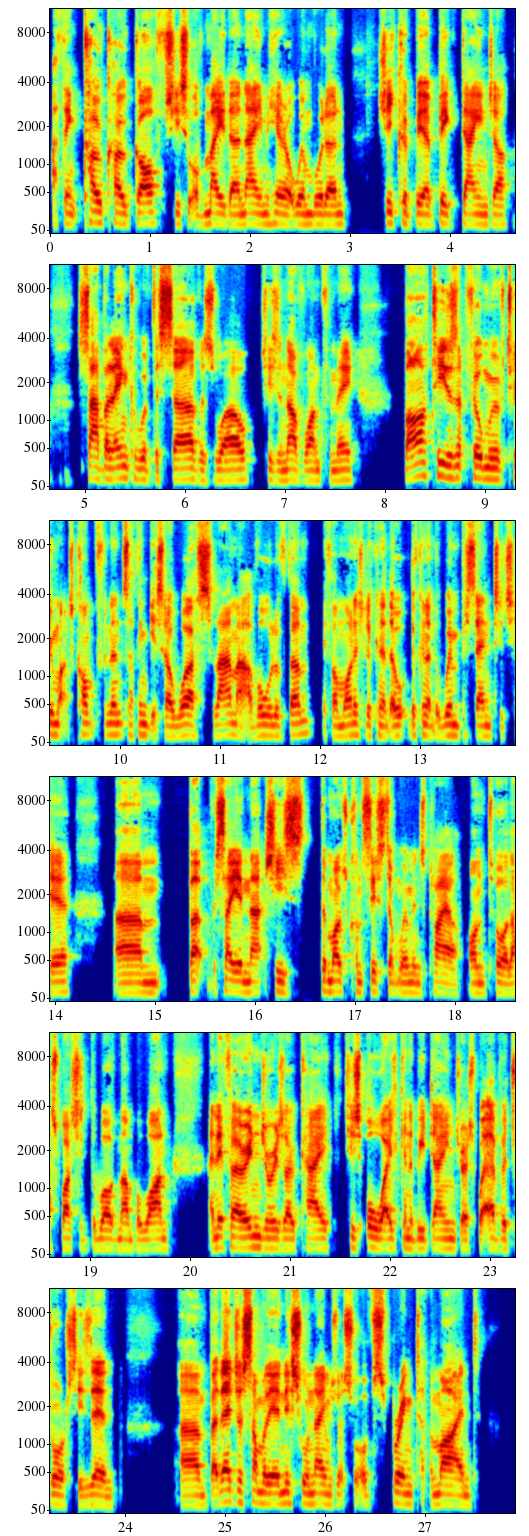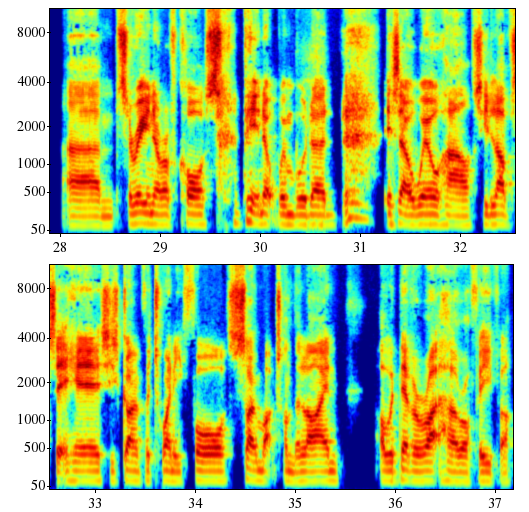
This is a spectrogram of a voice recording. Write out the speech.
I think Coco Gauff, she sort of made her name here at Wimbledon. She could be a big danger. Sabalenka with the serve as well. She's another one for me. Barty doesn't fill me with too much confidence. I think it's her worst slam out of all of them. If I'm honest, looking at the looking at the win percentage here. Um, but saying that she's the most consistent women's player on tour, that's why she's the world number one. And if her injury is okay, she's always going to be dangerous, whatever draw she's in. Um, but they're just some of the initial names that sort of spring to mind. Um, Serena, of course, being at Wimbledon is her wheelhouse. She loves it here. She's going for 24, so much on the line. I would never write her off either.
